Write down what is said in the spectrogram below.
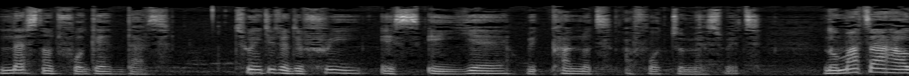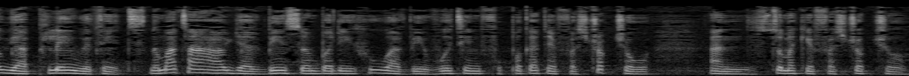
Let's not forget that 2023 is a year we cannot afford to mess with. No matter how you are playing with it, no matter how you have been somebody who have been voting for pocket infrastructure and stomach infrastructure,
